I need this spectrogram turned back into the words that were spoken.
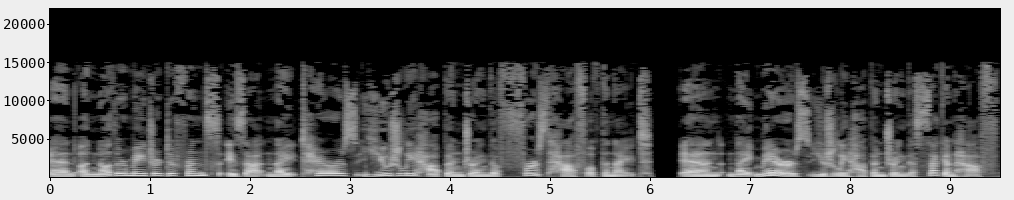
And another major difference is that night terrors usually happen during the first half of the night and nightmares usually happen during the second half.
